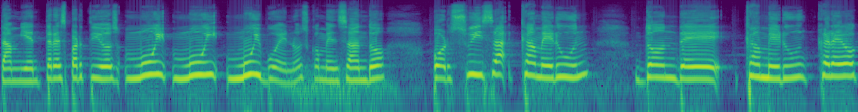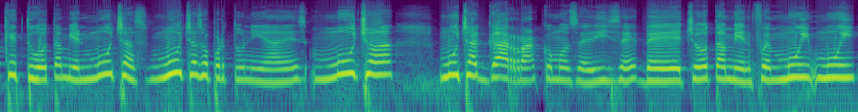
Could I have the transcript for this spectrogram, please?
también tres partidos muy, muy, muy buenos, comenzando por Suiza-Camerún, donde Camerún creo que tuvo también muchas, muchas oportunidades, mucha, mucha garra, como se dice. De hecho, también fue muy, muy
